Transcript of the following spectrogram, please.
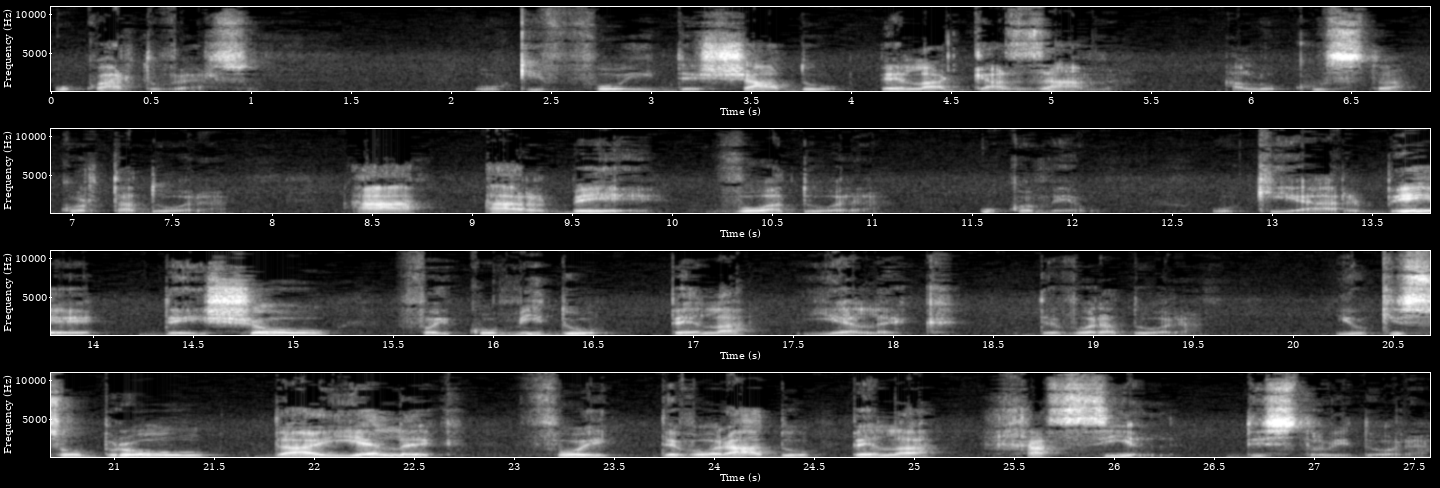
o quarto verso o que foi deixado pela Gazam, a locusta cortadora. A Arbe, voadora, o comeu. O que Arbe deixou foi comido pela Yelek, devoradora. E o que sobrou da Yelek foi devorado pela Hassil, destruidora.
